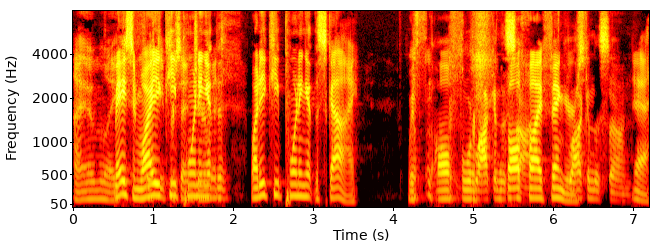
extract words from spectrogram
I am like Mason, why do you keep 50% pointing at the why do you keep pointing at the sky with all four Blocking the with all sun. five fingers? Blocking the sun. Yeah.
